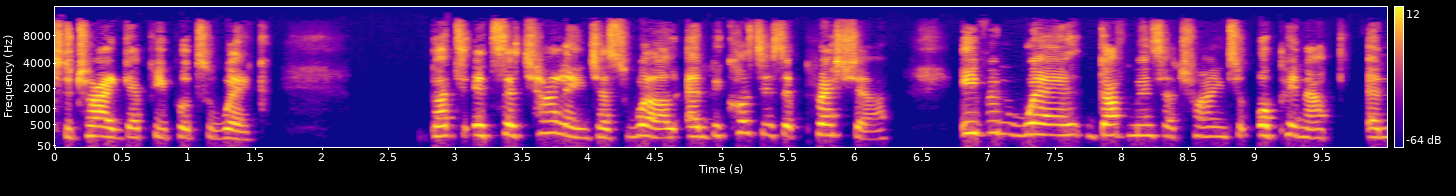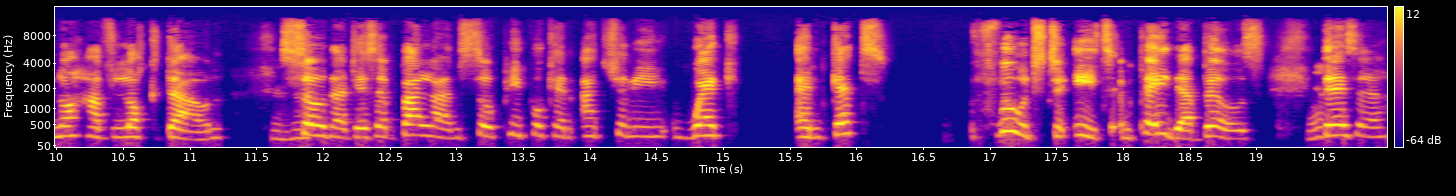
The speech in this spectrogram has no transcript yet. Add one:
to try and get people to work. But it's a challenge as well, and because there's a pressure even where governments are trying to open up and not have lockdown mm-hmm. so that there's a balance so people can actually work and get food to eat and pay their bills yeah. there's a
